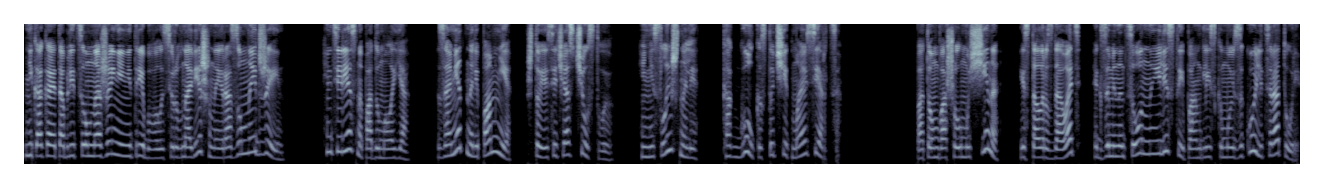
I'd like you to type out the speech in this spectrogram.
Никакая таблица умножения не требовалась уравновешенной и разумной Джейн. Интересно, подумала я, заметно ли по мне, что я сейчас чувствую, и не слышно ли, как гулко стучит мое сердце. Потом вошел мужчина и стал раздавать экзаменационные листы по английскому языку и литературе.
